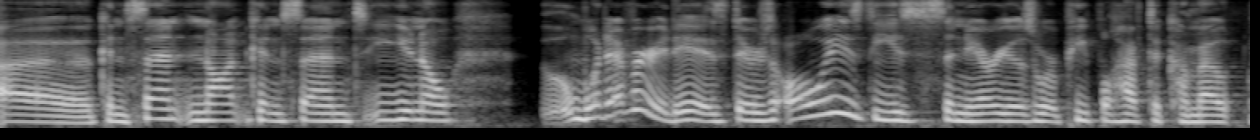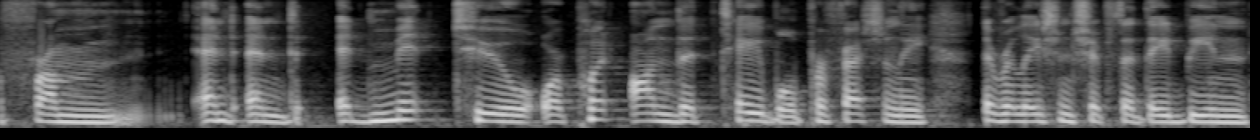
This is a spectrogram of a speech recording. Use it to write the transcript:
uh, consent not consent you know whatever it is there's always these scenarios where people have to come out from and and admit to or put on the table professionally the relationships that they've been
